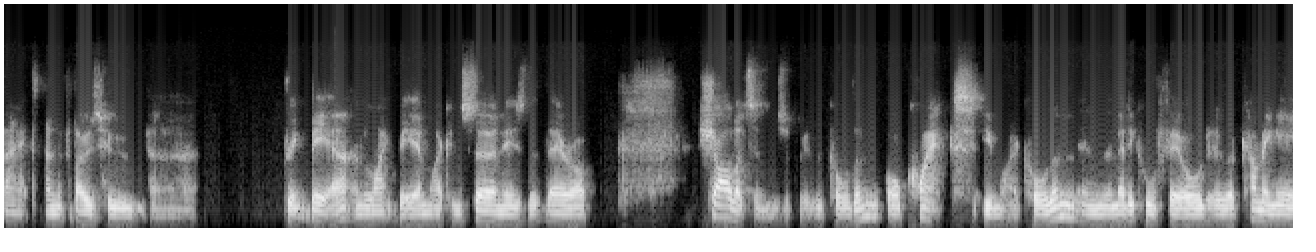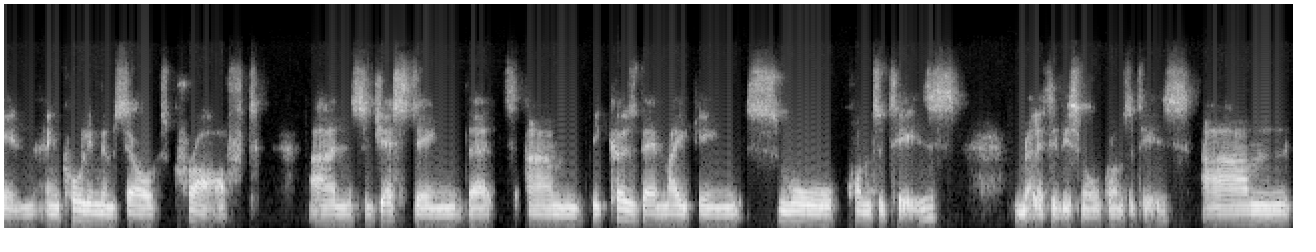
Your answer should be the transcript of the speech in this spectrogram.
that, and for those who uh, drink beer and like beer, my concern is that there are charlatans, we would call them, or quacks, you might call them, in the medical field, who are coming in and calling themselves craft and suggesting that um, because they're making small quantities, relatively small quantities, um,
